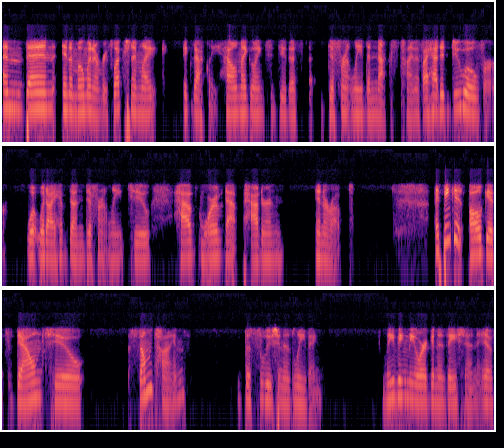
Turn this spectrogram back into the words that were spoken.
And then in a moment of reflection, I'm like, exactly, how am I going to do this differently the next time? If I had a do over, what would I have done differently to have more of that pattern interrupt? I think it all gets down to sometimes the solution is leaving, leaving the organization. If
